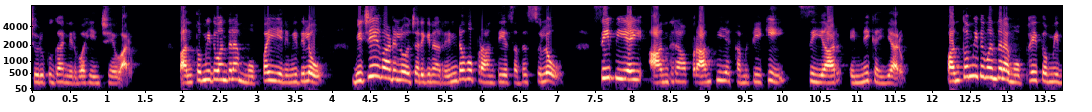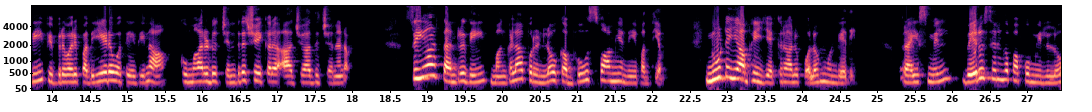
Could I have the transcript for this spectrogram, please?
చురుకుగా నిర్వహించేవారు. పంతొమ్మిది వందల ముప్పై ఎనిమిదిలో విజయవాడలో జరిగిన రెండవ ప్రాంతీయ సదస్సులో సిపిఐ ఆంధ్ర ప్రాంతీయ కమిటీకి సిఆర్ ఎన్నికయ్యారు. పంతొమ్మిది వందల ముప్పై తొమ్మిది ఫిబ్రవరి పదిహేడవ తేదీన కుమారుడు చంద్రశేఖర ఆజాద్ జననం. సిఆర్ తండ్రిది మంగళాపురంలో ఒక భూస్వామ్య నేపథ్యం. నూట యాభై ఎకరాలు పొలం ఉండేది. రైస్ మిల్ వేరుశనగ పప్పు మిల్లులో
